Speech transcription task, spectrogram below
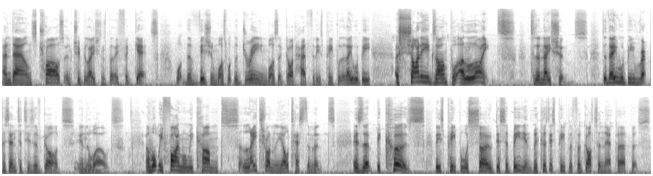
and downs, trials and tribulations, but they forget what the vision was, what the dream was that God had for these people, that they would be a shining example, a light to the nations, that they would be representatives of God in the world. And what we find when we come later on in the Old Testament is that because these people were so disobedient, because these people have forgotten their purpose,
